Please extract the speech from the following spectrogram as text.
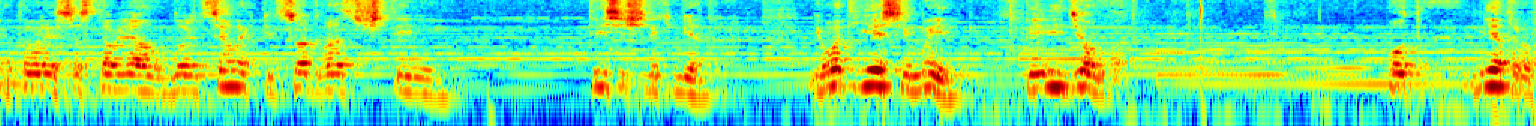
который составлял 0,524 тысячных метров. И вот если мы перейдем от метров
